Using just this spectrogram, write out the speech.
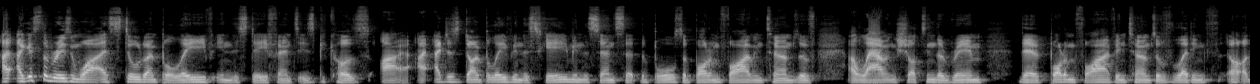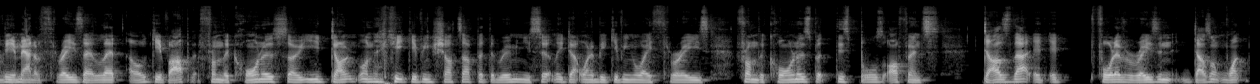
I, I, guess the reason why I still don't believe in this defense is because I, I just don't believe in the scheme in the sense that the Bulls are bottom five in terms of allowing shots in the rim. They're bottom five in terms of letting uh, the amount of threes they let or give up from the corners. So you don't want to keep giving shots up at the rim, and you certainly don't want to be giving away threes from the corners. But this Bulls offense does that. It, it for whatever reason doesn't want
